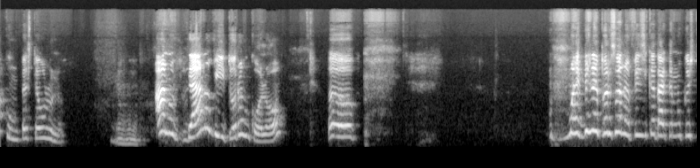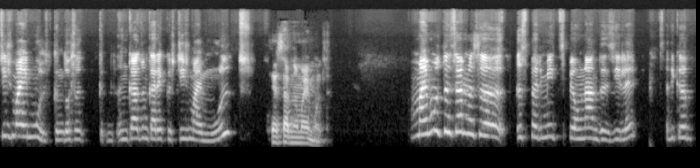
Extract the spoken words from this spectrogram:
acum, peste o lună. Mhm. Anul, de anul viitor încolo, uh, mai bine persoană fizică dacă nu câștigi mai mult. Când o să, în cazul în care câștigi mai mult, Ce înseamnă mai mult? mai mult înseamnă să îți permiți pe un an de zile, adică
